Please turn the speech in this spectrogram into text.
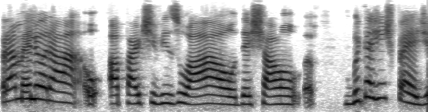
para melhorar a parte visual, deixar muita gente pede,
